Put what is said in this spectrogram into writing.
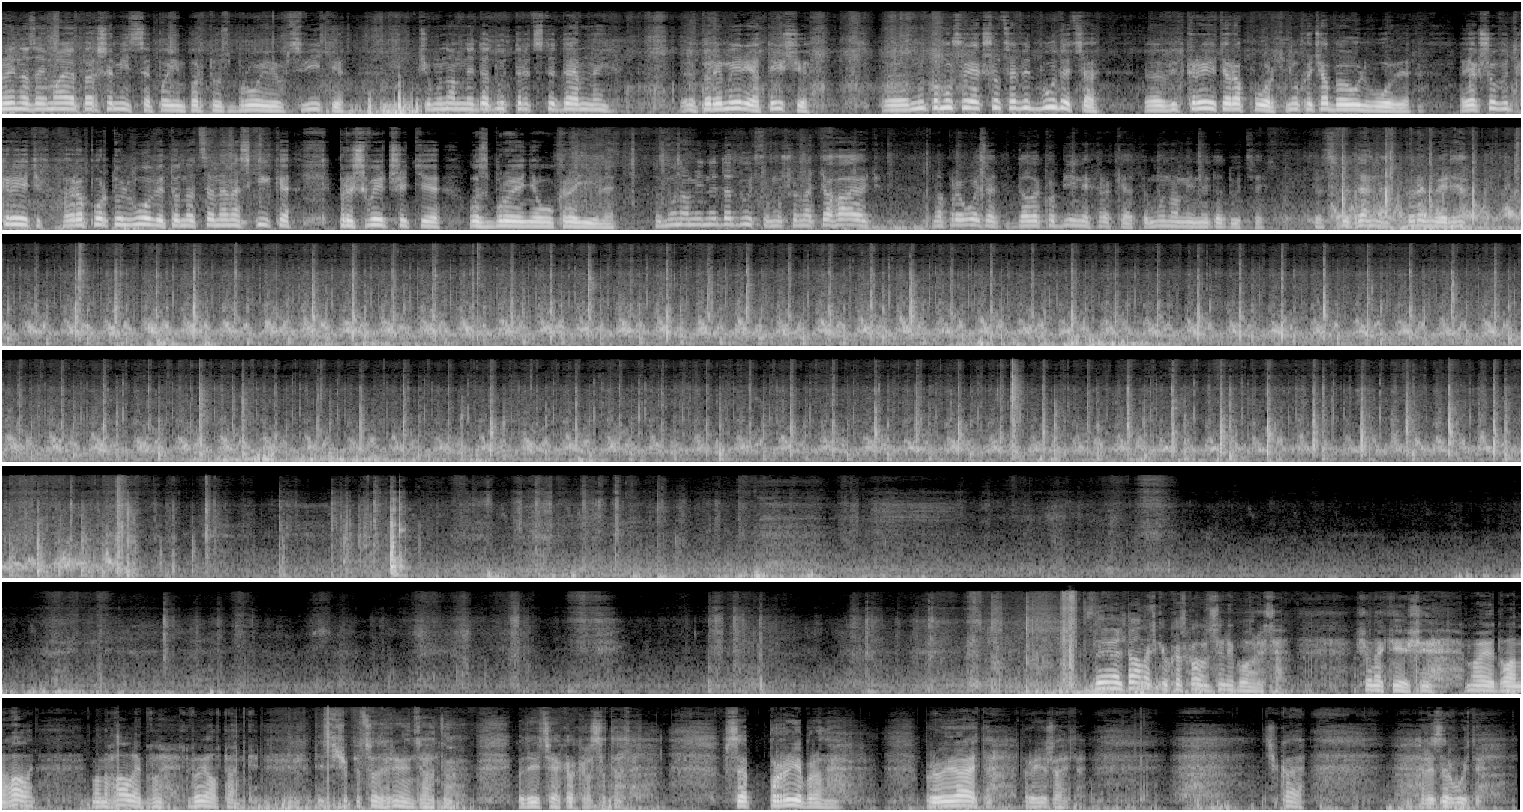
Україна займає перше місце по імпорту зброї в світі. Чому нам не дадуть 30-денний е, перемир'я тиші? Е, Ну тому що якщо це відбудеться, е, відкриють аеропорт, ну хоча б у Львові. А якщо відкриють аеропорт у Львові, то це не наскільки пришвидшить озброєння України. Тому нам і не дадуть, тому що натягають, напривозять далекобійних ракет, тому нам і не дадуть цей 30-денне перемир'я. Здаю альтаночки в казковому селі Борися, що на Київщині. Маю два нагали, мангали, два, дві альтанки. 1500 гривень за одну. Подивіться, яка красота. Все прибрано. Привіряйте, приїжджайте. Чекаю, резервуйте.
